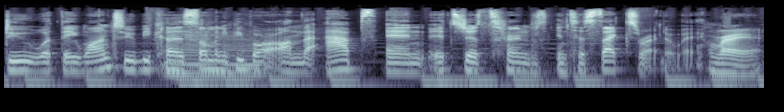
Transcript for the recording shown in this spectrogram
do what they want to because so many people mm-hmm. are on the apps and it just turns into sex right away. Right.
